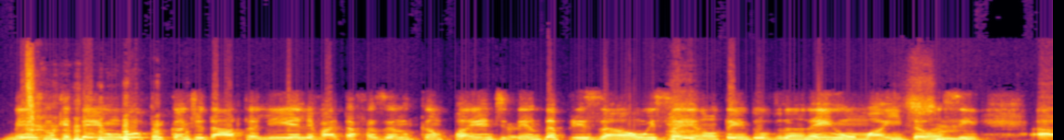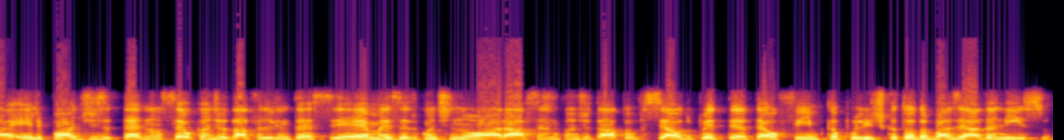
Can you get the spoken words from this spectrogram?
Mesmo que tenha um outro candidato ali, ele vai estar tá fazendo campanha de dentro da prisão, isso aí não tem dúvida nenhuma. Então, Sim. assim, uh, ele pode até não ser o candidato ali no TSE, mas ele continuará sendo candidato oficial do PT até o fim, porque a política é toda baseada nisso.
